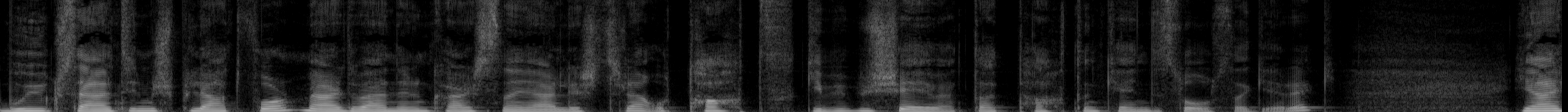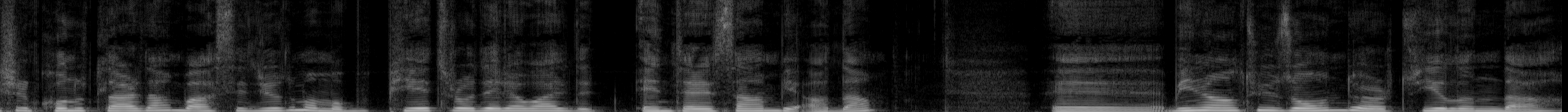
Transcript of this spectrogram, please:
Bu yükseltilmiş platform merdivenlerin karşısına yerleştirilen o taht gibi bir şey hatta tahtın kendisi olsa gerek. Yani şimdi konutlardan bahsediyordum ama bu Pietro della Valle enteresan bir adam. Ee, 1614 yılında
